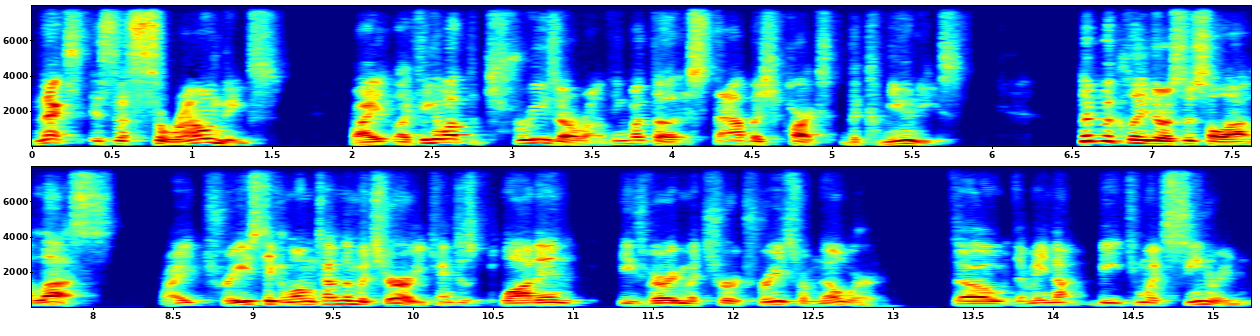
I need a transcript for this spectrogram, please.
Next is the surroundings, right? Like think about the trees around, think about the established parks, the communities. Typically, there's just a lot less, right? Trees take a long time to mature. You can't just plot in these very mature trees from nowhere. So there may not be too much scenery.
